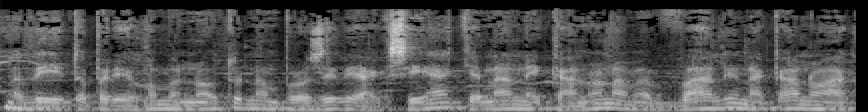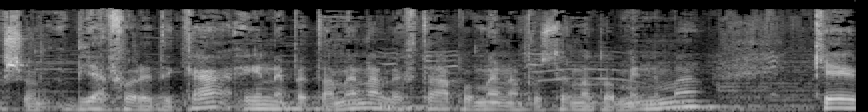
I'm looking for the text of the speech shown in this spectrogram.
Δηλαδή το περιεχόμενό του να μου προσδίδει αξία και να είναι ικανό να με βάλει να κάνω action. Διαφορετικά είναι πεταμένα λεφτά από μένα που στέλνω το μήνυμα και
